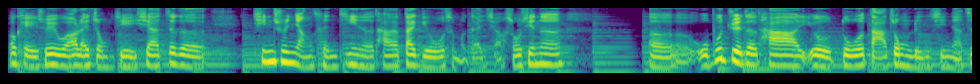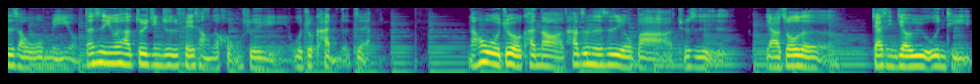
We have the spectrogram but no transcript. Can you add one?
OK，所以我要来总结一下这个《青春养成记》呢，它带给我什么感想？首先呢。呃，我不觉得它有多打中人心啊，至少我没有。但是因为它最近就是非常的红，所以我就看了这样。然后我就有看到他真的是有把就是亚洲的家庭教育问题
